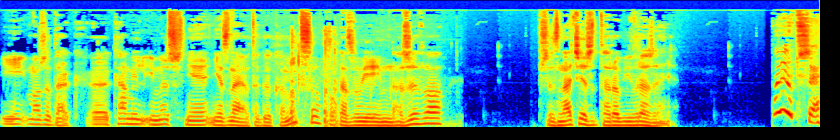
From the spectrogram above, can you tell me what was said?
i może tak, e, Kamil i Mysz nie, nie znają tego komiksu, pokazuję im na żywo. Przyznacie, że to robi wrażenie. Pojutrze.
